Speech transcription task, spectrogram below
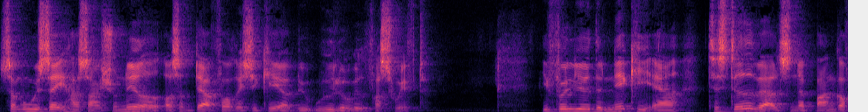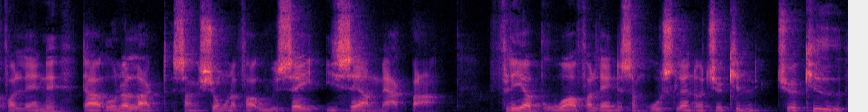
som USA har sanktioneret og som derfor risikerer at blive udelukket fra SWIFT. Ifølge The Nikkei er tilstedeværelsen af banker fra lande, der er underlagt sanktioner fra USA, især mærkbar. Flere brugere fra lande som Rusland og Tyrkiet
